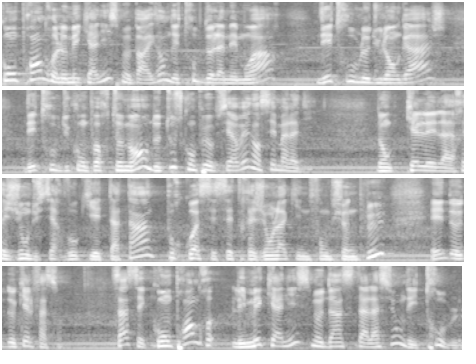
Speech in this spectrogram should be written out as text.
comprendre le mécanisme, par exemple, des troubles de la mémoire, des troubles du langage, des troubles du comportement, de tout ce qu'on peut observer dans ces maladies. Donc, quelle est la région du cerveau qui est atteinte? Pourquoi c'est cette région-là qui ne fonctionne plus? Et de, quelle façon? Ça, c'est comprendre les mécanismes d'installation des troubles.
